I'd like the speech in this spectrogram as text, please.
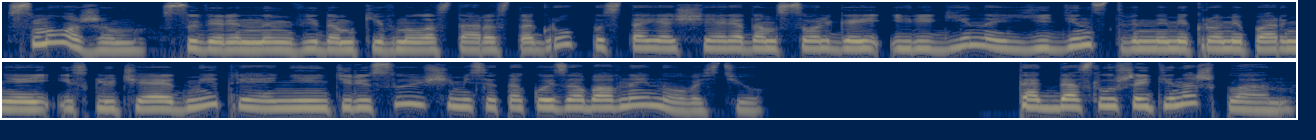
«Сможем», — с уверенным видом кивнула староста группы, стоящая рядом с Ольгой и Региной, единственными, кроме парней, исключая Дмитрия, не интересующимися такой забавной новостью. «Тогда слушайте наш план.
